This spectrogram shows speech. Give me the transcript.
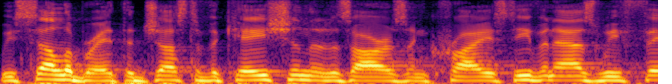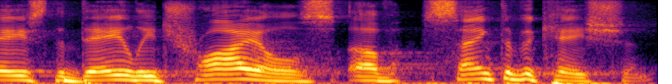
We celebrate the justification that is ours in Christ, even as we face the daily trials of sanctification,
